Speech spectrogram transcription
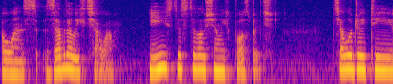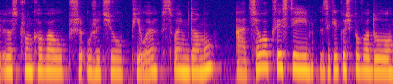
Owens zabrał ich ciała i zdecydował się ich pozbyć. Ciało JT rozczłonkował przy użyciu piły w swoim domu, a ciało Christy z jakiegoś powodu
